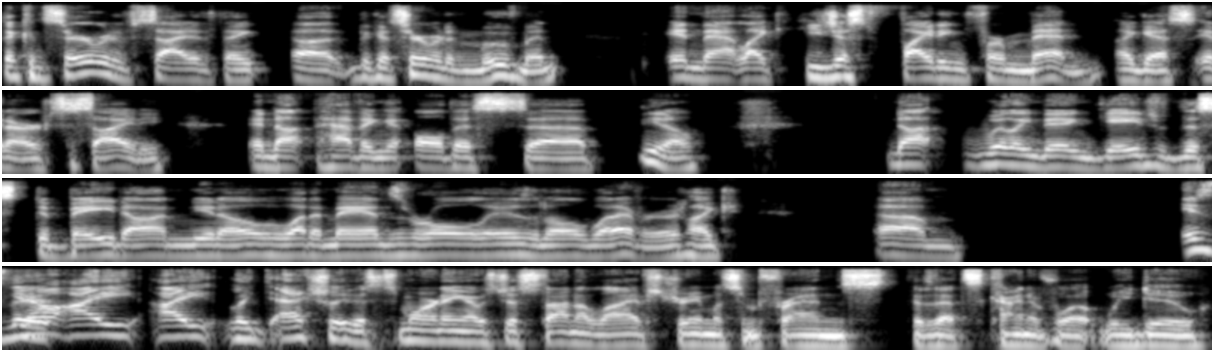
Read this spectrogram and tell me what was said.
the conservative side of the thing, uh, the conservative movement, in that like he's just fighting for men, I guess, in our society, and not having all this, uh, you know, not willing to engage with this debate on you know what a man's role is and all whatever. Like, um, is there? You know, I I like actually this morning I was just on a live stream with some friends because that's kind of what we do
